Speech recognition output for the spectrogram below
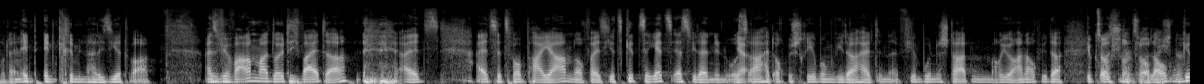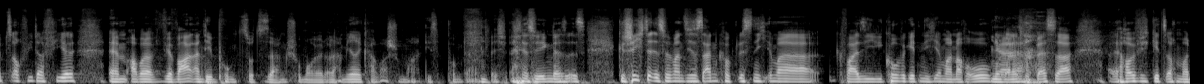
oder mhm. ent entkriminalisiert war. Also wir waren mal deutlich weiter als, als jetzt vor ein paar Jahren noch, weil jetzt gibt es ja jetzt erst wieder in den USA ja. halt auch Bestrebungen wieder halt in vielen Bundesstaaten Marihuana auch wieder gibt's auch schon, zu erlauben. Ne? Gibt es auch wieder viel, ähm, aber wir waren an dem Punkt sozusagen schon mal, oder Amerika war schon mal an diesem Punkt eigentlich. Deswegen, das ist, Geschichte ist, wenn man sich das anguckt, ist nicht immer quasi, die Kurve geht nicht immer nach oben ja, und alles wird besser. Äh, häufig geht es auch mal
